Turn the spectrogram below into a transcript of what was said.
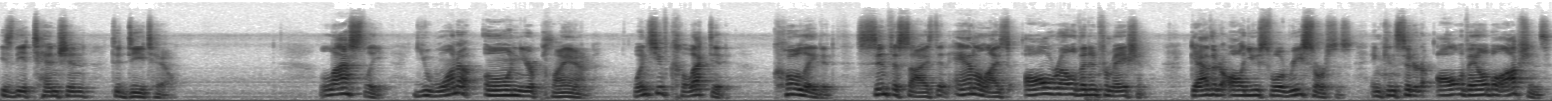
is the attention to detail. Lastly, you want to own your plan. Once you've collected, collated, synthesized, and analyzed all relevant information, gathered all useful resources, and considered all available options,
